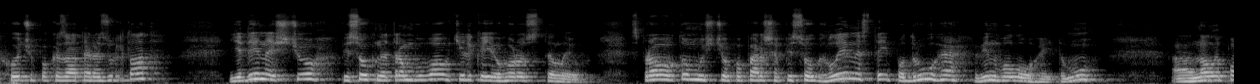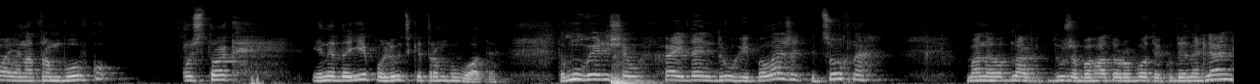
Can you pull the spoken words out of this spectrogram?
Хочу показати результат. Єдине, що пісок не трамбував, тільки його розстелив. Справа в тому, що, по-перше, пісок глинистий, по-друге, він вологий, тому налипає на трамбовку ось так і не дає по-людськи трамбувати. Тому вирішив, хай день другий полежить, підсохне. У мене, однак, дуже багато роботи, куди не глянь,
